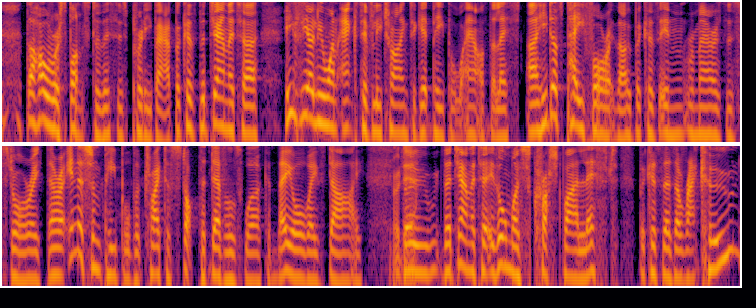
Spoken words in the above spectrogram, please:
the whole response to this is pretty bad because the janitor he's the only one actively trying to get people out of the lift. Uh, he does pay for it though because in Ramirez's story there are innocent people that try to stop the devil's work and they always die. Oh so the janitor is almost crushed by a lift because there's a raccoon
